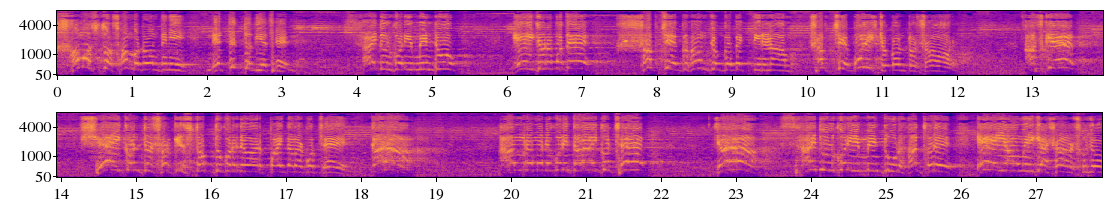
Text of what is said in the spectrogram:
সমস্ত সংগঠন তিনি নেতৃত্ব দিয়েছেন। সাইদুল করিম মিন্টু, এই জনপথে সবচেয়ে গ্রহণযোগ্য ব্যক্তির নাম, সবচেয়ে বলিষ্ঠ কণ্ঠস্বর। আজকে সেই কণ্ঠস্বরকে স্তব্ধ করে দেওয়ার পায়তারা করছে কারা? আমরা মনে করি তারাই করছে। যারা সাইদুল করিম মিন্টুর হাত ধরে এই আওয়ামী লীগে আসার সুযোগ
